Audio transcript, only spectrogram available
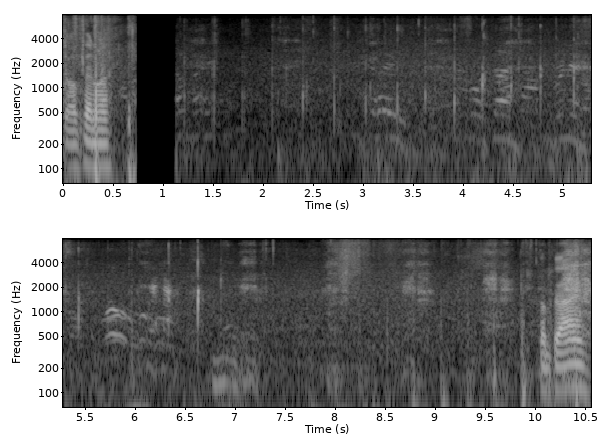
Go on, Finlay. Brian.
